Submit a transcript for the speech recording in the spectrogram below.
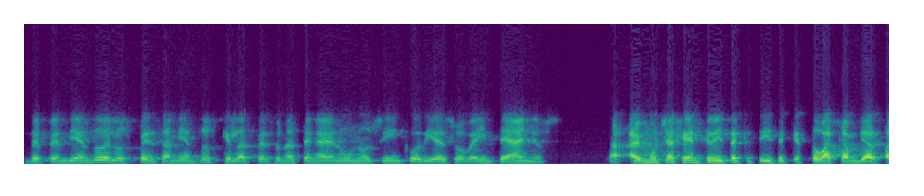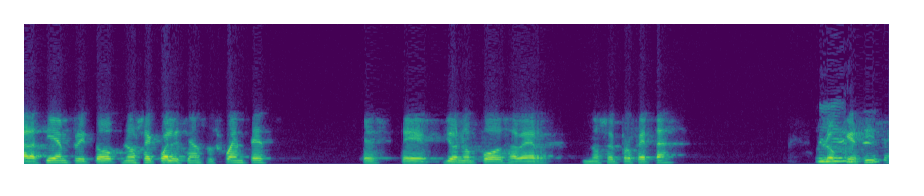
dependiendo de los pensamientos que las personas tengan en unos 5, 10 o 20 años. Hay mucha gente ahorita que te dice que esto va a cambiar para siempre y todo. No sé cuáles sean sus fuentes. Este, yo no puedo saber, no soy profeta. Lo que sí sé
